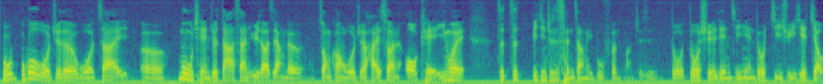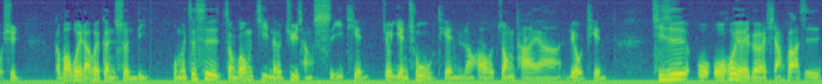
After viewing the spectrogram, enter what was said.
不不过我觉得我在呃目前就大三遇到这样的状况，我觉得还算 OK，因为这这毕竟就是成长的一部分嘛，就是多多学一点经验，多汲取一些教训，搞不好未来会更顺利。我们这次总共进了剧场十一天，就演出五天，然后装台啊六天。其实我我会有一个想法是。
